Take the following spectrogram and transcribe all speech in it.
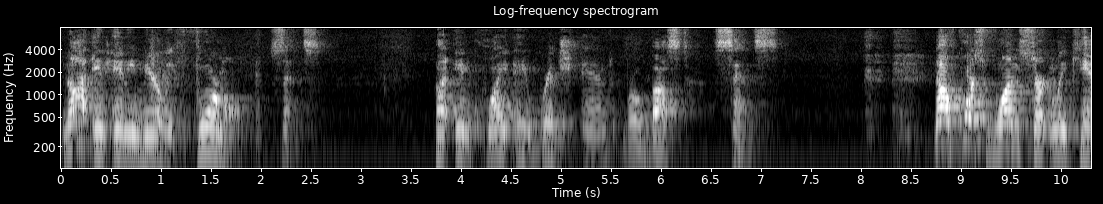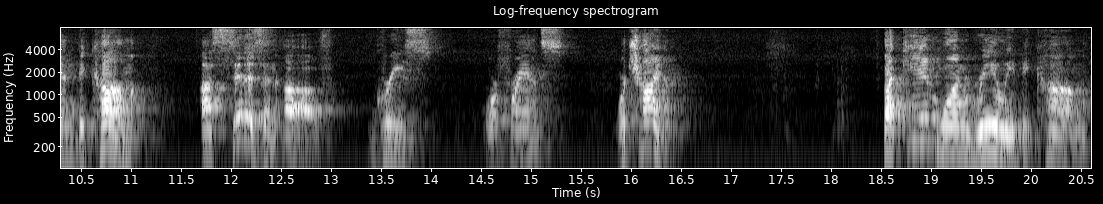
not in any merely formal sense, but in quite a rich and robust sense. Now, of course, one certainly can become a citizen of Greece or France or China. But can one really become,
